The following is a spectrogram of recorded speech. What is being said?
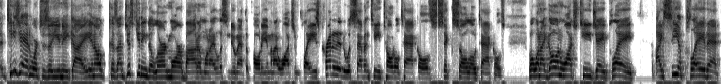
uh, TJ Edwards is a unique guy. You know, because I'm just getting to learn more about him when I listen to him at the podium and I watch him play. He's credited with 17 total tackles, six solo tackles. But when I go and watch TJ play, I see a play that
